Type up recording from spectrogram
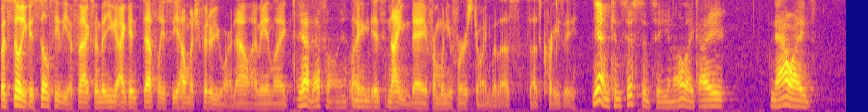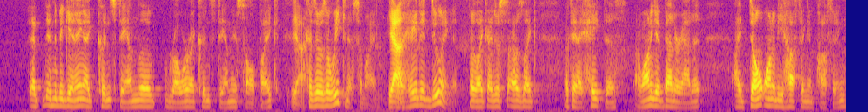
But still, you can still see the effects, and but you, I can definitely see how much fitter you are now. I mean, like, Yeah, definitely. I like mean, it's night and day from when you first joined with us. So that's crazy. yeah, and consistency. You know, like I now I. At, in the beginning, I couldn't stand the rower. I couldn't stand the assault bike Yeah. because it was a weakness of mine. Yeah. So I hated doing it. But like I just, I was like, okay, I hate this. I want to get better at it. I don't want to be huffing and puffing.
